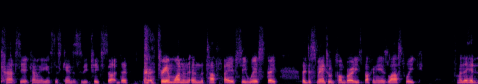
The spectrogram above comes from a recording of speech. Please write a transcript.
can't see it coming against this Kansas City Chiefs side. They're three and one in, in the tough AFC West. They they dismantled Tom Brady's Buccaneers last week. They had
